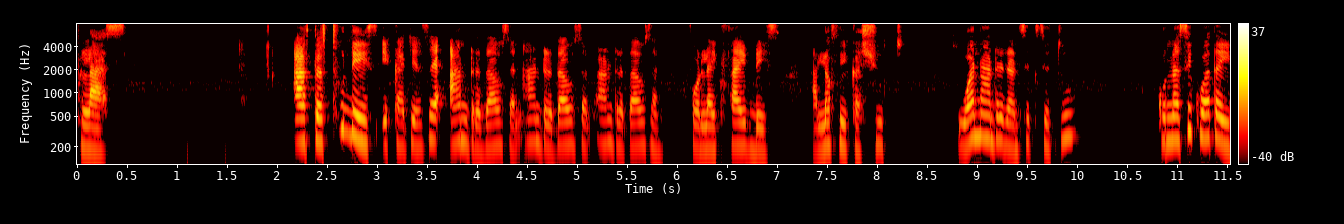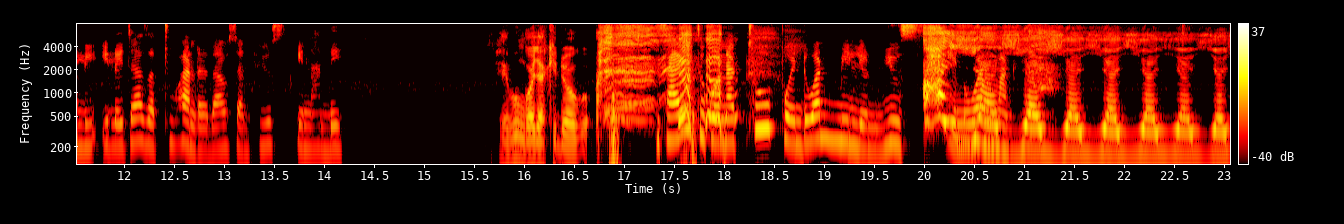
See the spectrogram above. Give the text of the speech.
plus After two days ikachezea 100,000 100,000 100,000 for like five days, alafu ikashoot 162. Kuna siku hata ili, ilijaza 200,000 views in a day. Hebu ngoja kidogo. Sahii tuko na 2.1 million views in one ay, month. Ay, ay, ay, ay, ay, ay.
